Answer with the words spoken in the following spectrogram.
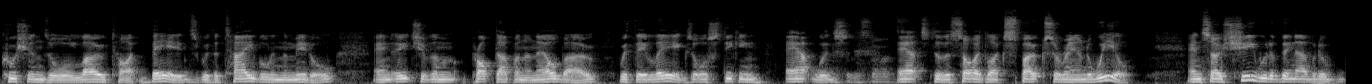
cushions or low type beds with a table in the middle and each of them propped up on an elbow with their legs all sticking outwards, to out to the side like spokes around a wheel. And so she would have been able to,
